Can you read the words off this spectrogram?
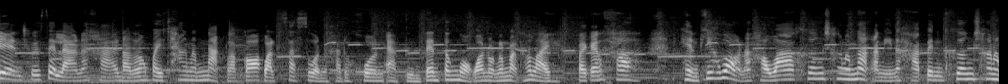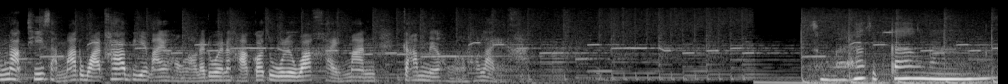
เปลี่ยนชุดเสร็จแล้วนะคะ เราต้องไปชั่งน้ำหนักแล้วก็วัดสัดส่วนค่ะทุกคนแอบตื่นเต้นต้องบอกว่านกน้ำหนักเท่าไหร่ไปกันค่ะ เห็นพี่เขาบอกนะคะว่าเครื่องชั่งน้ำหนักอันนี้นะคะ เป็นเครื่องชั่งน้ำหนักที่สามารถวัดค่า BMI ของเราได้ด้วยนะคะ ก็จะรู้เลยว่าไขมันกล้ามเนื้อของเราเท่าไหร่ค่ะ259นะ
